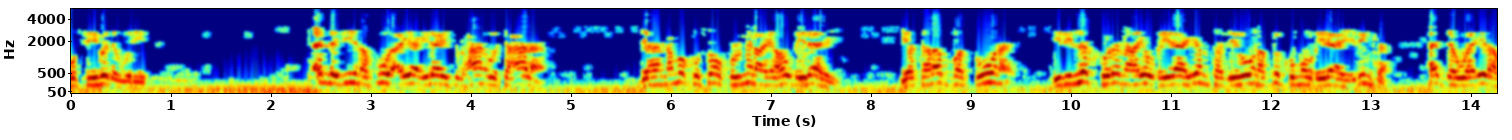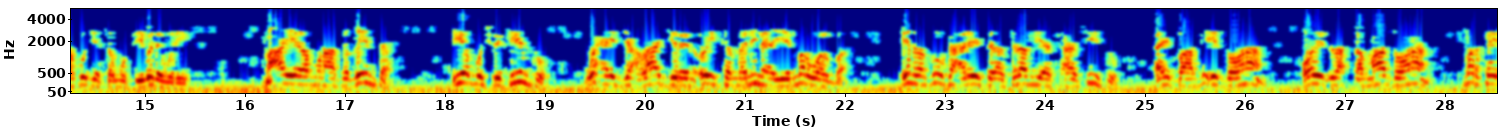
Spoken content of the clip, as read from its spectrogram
musiibada wareegta alladiina kuwa ayaa ilaahay subxaanau wa tacaala jahannamo ku soo kulminaya howdha ilaahay yatarabasuuna idinla koranaayow dha ilaahay yantadiruuna bikum ow dha ilaahay idinka addawaa'iraa ku jirta musiibada wareegta maxaa yeele munaafiqiinta iyo mushrikiintu waxay jeclaa jireen oy tamaninayeen mar walba in rasuulka calayhi salaatusalaam iyo asxaabtiisu ay baabi'i doonaan oy dhammaa doonaan markay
